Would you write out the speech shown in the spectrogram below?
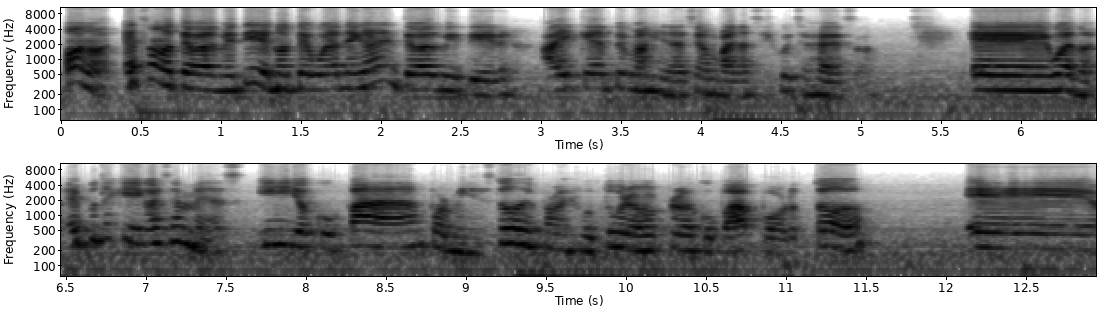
bueno, eso no te va a admitir, no te voy a negar ni te voy a admitir. Ahí queda en tu imaginación, Pana, si escuchas eso. Eh, bueno, el punto es que llegó ese mes y yo ocupada por mis estudios, por mi futuro, preocupada por todo. Eh,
